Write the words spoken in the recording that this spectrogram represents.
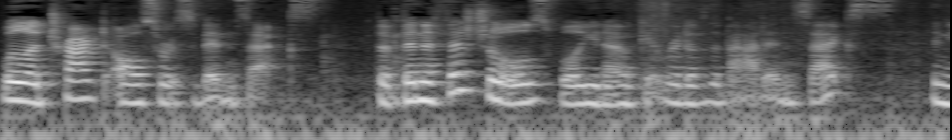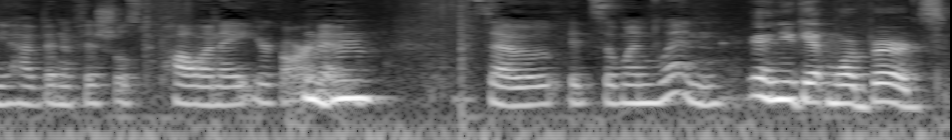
will attract all sorts of insects. But beneficials will, you know, get rid of the bad insects. Then you have beneficials to pollinate your garden. Mm-hmm. So it's a win-win. And you get more birds.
